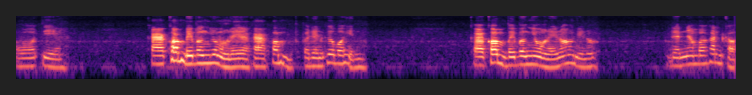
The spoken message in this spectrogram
อ๋อเตี๋ย ค่าคอมไปเบิ้งอยู่หม่องใดล่ะค่าคอมประเด็นคือบ่เห็นค่าคอมไปเบิ้งอยู่หม่องใดเนาะนี่เนาะเด็นยังบ่ขั้นเขา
